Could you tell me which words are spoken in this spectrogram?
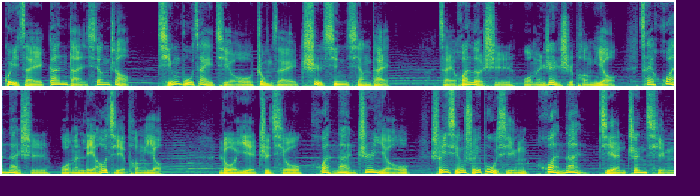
贵在肝胆相照；情不在久，重在赤心相待。在欢乐时，我们认识朋友；在患难时，我们了解朋友。落叶知秋，患难知友。谁行谁不行，患难见真情。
